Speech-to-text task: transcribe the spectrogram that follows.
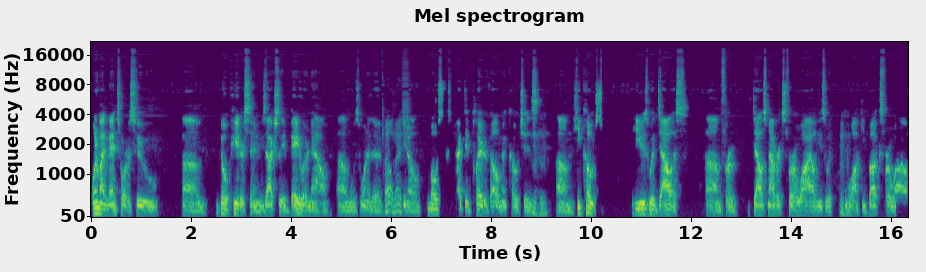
one of my mentors who, um, Bill Peterson, who's actually at Baylor now, um, was one of the Oh, nice. you know most respected player development coaches. Mhm. Um, he coached. He was with Dallas um, for Dallas Mavericks for a while. He was with Mhm. Milwaukee Bucks for a while.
